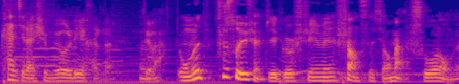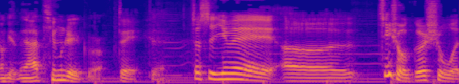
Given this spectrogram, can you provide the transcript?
看起来是没有裂痕的，对吧？我们之所以选这歌，是因为上次小马说了，我们要给大家听这歌。对对，这是因为呃，这首歌是我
